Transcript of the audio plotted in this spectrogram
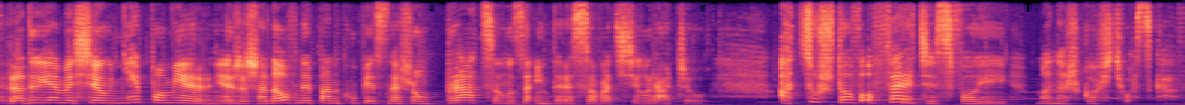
Radujemy się niepomiernie, że szanowny pan kupiec naszą pracą zainteresować się raczył. A cóż to w ofercie swojej ma nasz gość łaskawy?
